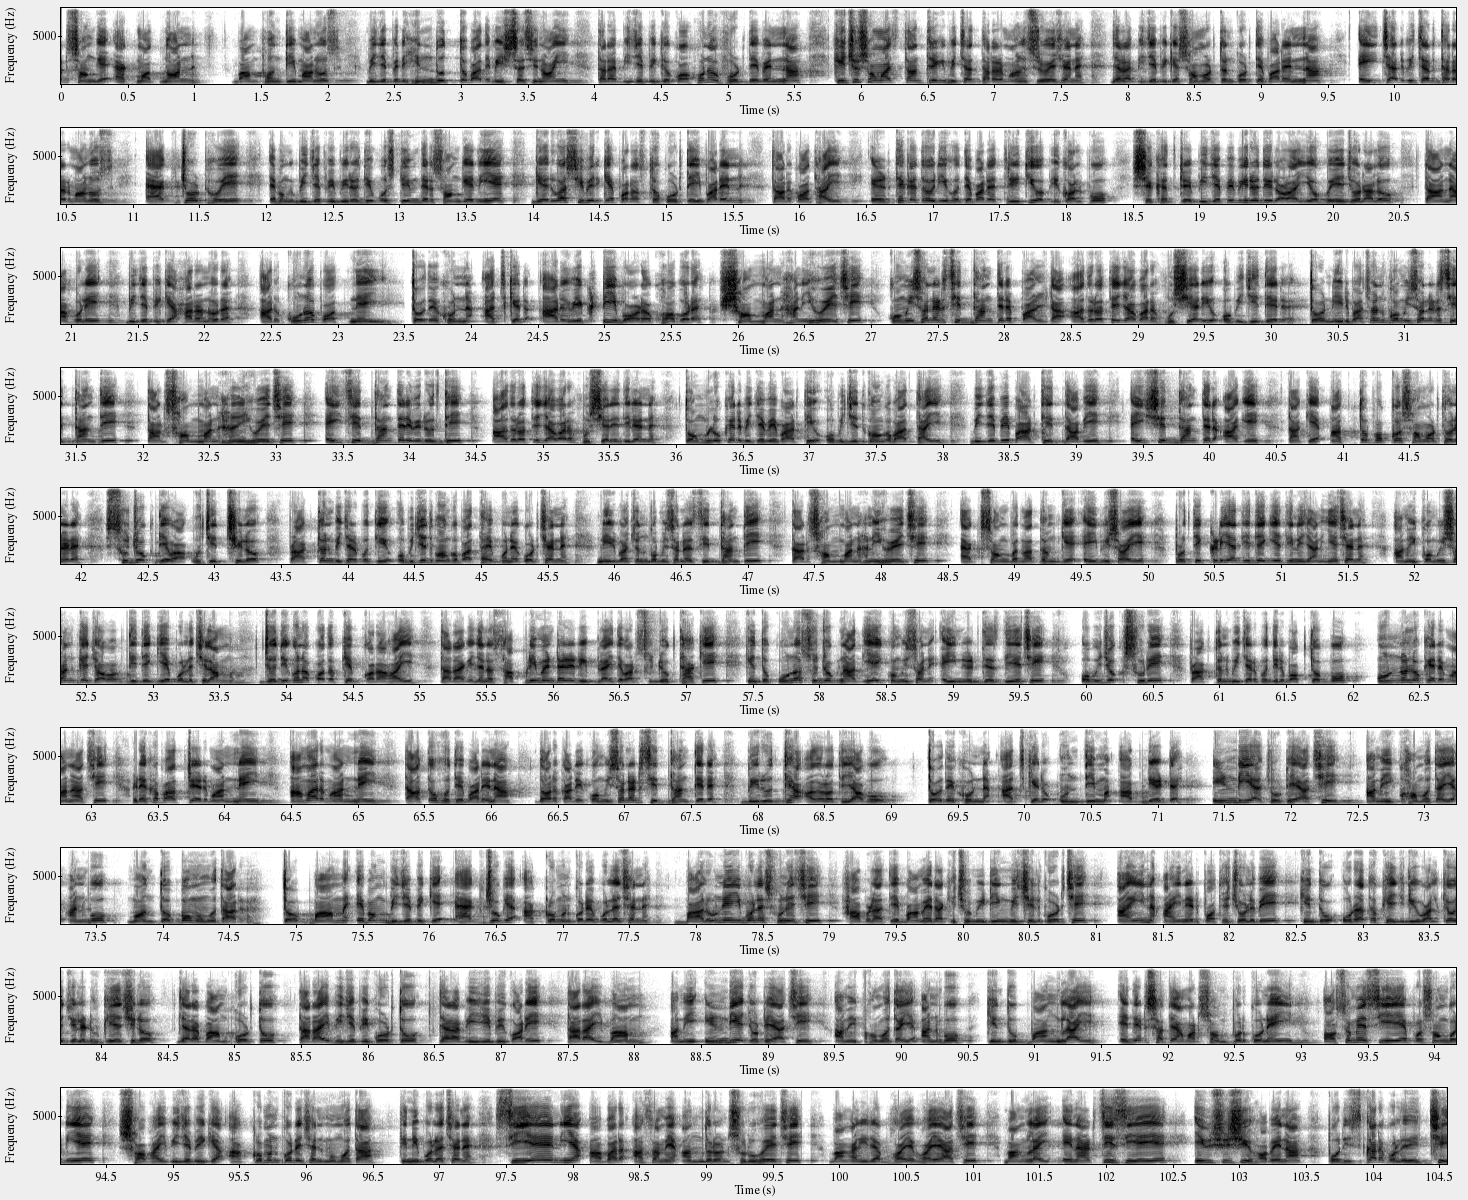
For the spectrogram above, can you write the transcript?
বিচারধারার সঙ্গে একমত নন। বামপন্থী মানুষ, বিজেপির হিন্দুত্ববাদে বিশ্বাসী নয়। তারা বিজেপিকে কখনো ভোট দেবেন না। কিছু সমাজতান্ত্রিক বিচারধারার মানুষ রয়েছেন যারা বিজেপিকে সমর্থন করতে পারেন না। এই চার বিচারধারার মানুষ একজোট হয়ে এবং বিজেপি বিরোধী মুসলিমদের সঙ্গে নিয়ে গেরুয়া শিবিরকে পরাস্ত করতেই পারেন। তার কথাই এর থেকে তৈরি হতে পারে তৃতীয় বিকল্প। সেক্ষেত্রে বিজেপি বিরোধী লড়াইও হয়ে জোরালো। তা না হলে বিজেপিকে হারানোর আর কোনো পথ নেই। তো দেখুন, আজকের আরও একটি বড় খবর। সম্মানহানি হয়েছে। কমিশনের সিদ্ধান্তের পাল্টা আদালতে যাবার হুঁশিয়ারি অভিজিৎ অভিজিতের তো নির্বাচন কমিশনের সিদ্ধান্তে তার সম্মানহানি হয়েছে। এই সিদ্ধান্তের বিরুদ্ধে আদালতে যাওয়ার হুঁশিয়ারি দিলেন তমলুকের বিজেপি প্রার্থী অভিজিৎ গঙ্গোপাধ্যায়। বিজেপি প্রার্থীর দাবি, এই সিদ্ধান্তের আগে তাকে আত্মপক্ষ সমর্থনের সুযোগ দেওয়া উচিত ছিল। প্রাক্তন বিচারপতি অভিজিৎ গঙ্গোপাধ্যায় মনে করছেন, নির্বাচন কমিশনের সিদ্ধান্তে তার সম্মানহানি হয়েছে। এক সংবাদ মাধ্যমকে এই বিষয়ে প্রতিক্রিয়া দিতে গিয়ে তিনি জানিয়েছেন, আমি কমিশনকে জবাব দিতে গিয়ে বলেছিলাম, যদি কোনো পদক্ষেপ করা হয়, তার আগে যেন সাপ্লিমেন্টারি রিপ্লাই দেওয়ার সুযোগ থাকে। কিন্তু কোনো সুযোগ না দিয়েই কমিশন এই নির্দেশ দিয়েছে। অভিযোগ সুরে প্রাক্তন বিচারপতির বক্তব্য, অন্য লোকের মান আছে, রেখাপাত্রের মান নেই, আমার মান নেই, তা তো হতে পারে না, দরকারে কমিশনের সিদ্ধান্তের বিরুদ্ধে আদালতে যাব। তো দেখুন, আজকের অন্তিম আপডেট, ইন্ডিয়া জোটে আছে, আমি ক্ষমতায় আনব, মন্তব্য মমতার। তো বাম এবং বিজেপিকে একযোগে আক্রমণ করে বলেছেন, বালু নেই বলে শুনেছি, হাবড়াতে বামেরা কিছু মিটিং মিছিল করছে, আইন আইনের পথে চলবে, কিন্তু ওরা তো কেজরিওয়ালকেও জেলে ঢুকিয়েছিল, যারা বাম করতো, তারাই বিজেপি করতো, যারা বিজেপি করে, তারাই বাম। আমি ইন্ডিয়া জোটে আছি, আমি ক্ষমতায় আনব, কিন্তু বাংলায় এদের সাথে আমার সম্পর্ক নেই। অসমে সিএ প্রসঙ্গ নিয়ে সভায় বিজেপিকে আক্রমণ করেছেন মমতা। তিনি বলেছেন সিএ নিয়ে আবার আসামে আন্দোলন শুরু হয়েছে। বাঙালিরা ভয়ে ভয়ে আছে। বাংলায় এনআরসি সিএ ইউসিসি হবে না। পরিষ্কার বলে দিচ্ছি।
